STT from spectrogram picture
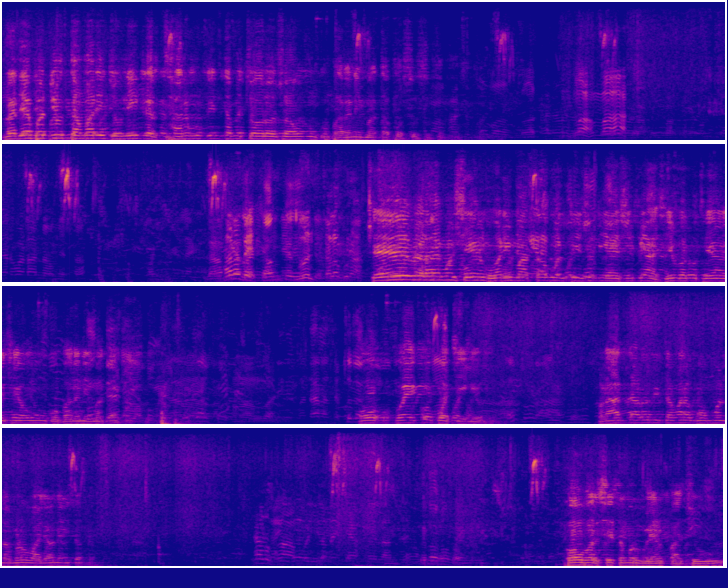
પ્રજાપતિઓ, તમારી જૂની ગરથાર મૂકીને તમે ચોરો છો હું ઘુમારાની માતા પોસું છું તમને. મામા. તે વેળામાં શેર ભવાની માતા બોલતી છું ને એસી બ્યાસી વર્ષ થયા છે હું ઘુમારાની માતા છું. હો- હોય કો પહોંચી ગયો. પણ આજ દાડોથી તમારા ગામમાં લમણો વાલ્યો નહીં તમે. છ વર્ષે તમારું વેણ પાછું.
